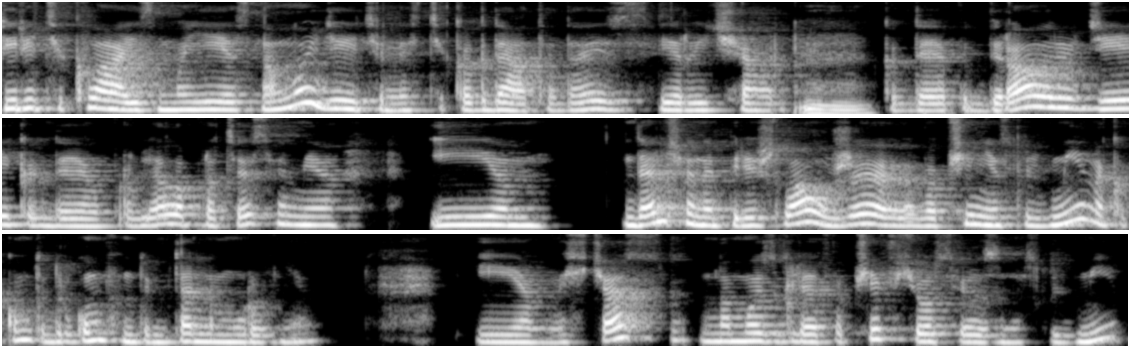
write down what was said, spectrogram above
перетекла из моей основной деятельности когда-то, да, из сферы HR, угу. когда я подбирала людей, когда я управляла процессами. И дальше она перешла уже в общение с людьми на каком-то другом фундаментальном уровне. И сейчас, на мой взгляд, вообще все связано с людьми,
